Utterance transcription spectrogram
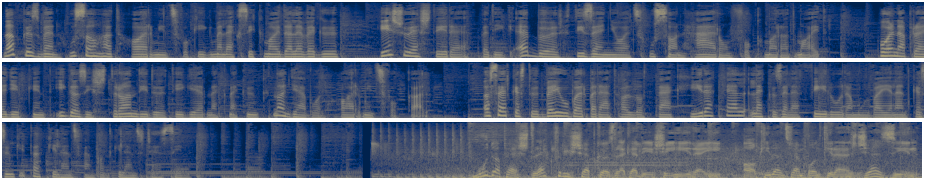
Napközben 26-30 fokig melegszik majd a levegő, késő estére pedig ebből 18-23 fok marad majd. Holnapra egyébként igazi strandidőt ígérnek nekünk, nagyjából 30 fokkal. A szerkesztőt Bejó Barbarát hallották, hírekkel legközelebb fél óra múlva jelentkezünk itt a 90.9 Jazzin. Budapest legfrissebb közlekedési hírei a 90.9 Jazzin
